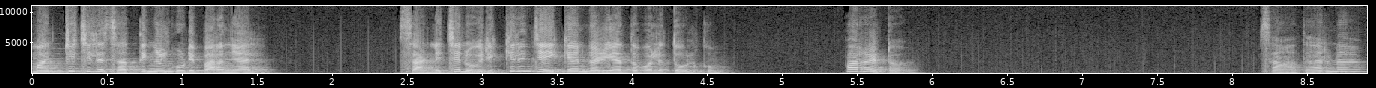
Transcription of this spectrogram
മറ്റു ചില സത്യങ്ങൾ കൂടി പറഞ്ഞാൽ സണ്ണിച്ചൻ ഒരിക്കലും ജയിക്കാൻ കഴിയാത്ത പോലെ തോൽക്കും. പറയട്ടോ. സാധാരണ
